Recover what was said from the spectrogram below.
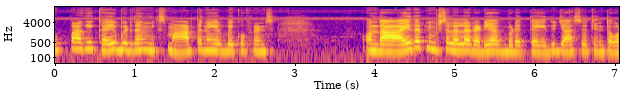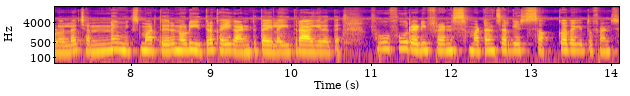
ಉಪ್ಪಾಗಿ ಕೈ ಬಿಡ್ದಂಗೆ ಮಿಕ್ಸ್ ಮಾಡ್ತಾನೆ ಇರಬೇಕು ಫ್ರೆಂಡ್ಸ್ ಒಂದು ಐದತ್ತು ನಿಮಿಷದಲ್ಲೆಲ್ಲ ರೆಡಿ ಆಗಿಬಿಡುತ್ತೆ. ಇದು ಜಾಸ್ತಿ ಹೊತ್ತಿನ ತೊಗೊಳಲ್ಲ. ಚೆನ್ನಾಗಿ ಮಿಕ್ಸ್ ಮಾಡ್ತಿದ್ರೆ ನೋಡಿ ಈ ಥರ ಕೈಗೆ ಅಂಟ್ತಾ ಇಲ್ಲ, ಈ ಥರ ಆಗಿರುತ್ತೆ. ಫೂ ಫೂ ರೆಡಿ ಫ್ರೆಂಡ್ಸ್ ಮಟನ್ ಸರ್ಗೆ ಸಕ್ಕತ್ತಾಗಿತ್ತು ಫ್ರೆಂಡ್ಸ್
